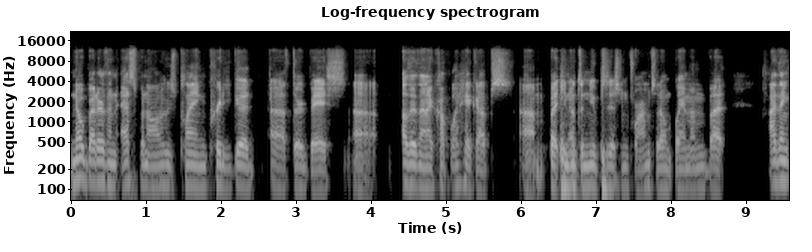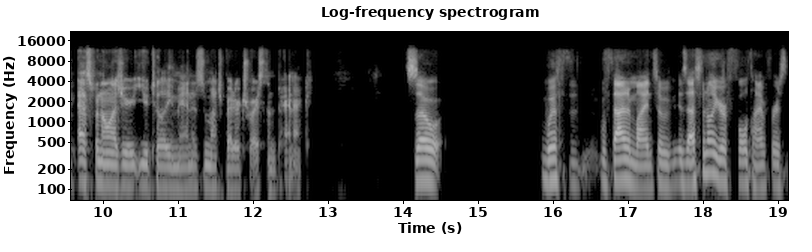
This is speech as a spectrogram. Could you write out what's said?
no better than Espinal, who's playing pretty good uh, third base. Uh, other than a couple of hiccups, um, but you know it's a new position for him, so don't blame him. But I think Espinal as your utility man is a much better choice than Panik. So with with that in mind, so is Espinal your full time first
